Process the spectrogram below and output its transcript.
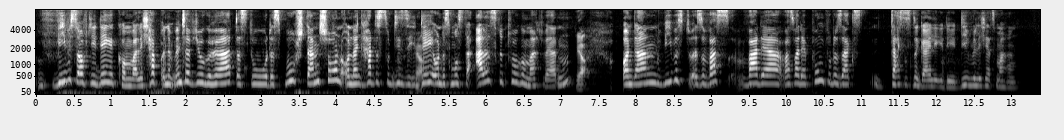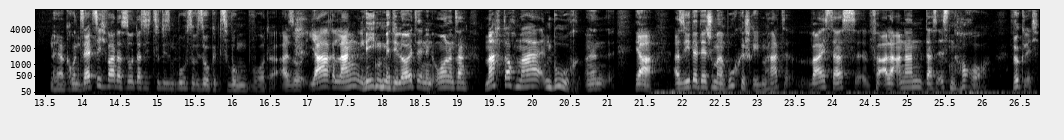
Wie bist du auf die Idee gekommen? Weil ich habe in einem Interview gehört, dass du das Buch stand schon und dann hattest du diese Idee und es musste alles retour gemacht werden. Ja. Und dann, wie bist du, also was war der, was war der Punkt, wo du sagst, das ist eine geile Idee, die will ich jetzt machen? Naja, grundsätzlich war das so, dass ich zu diesem Buch sowieso gezwungen wurde. Also jahrelang liegen mir die Leute in den Ohren und sagen, mach doch mal ein Buch. Dann, ja, also jeder, der schon mal ein Buch geschrieben hat, weiß das. Für alle anderen, das ist ein Horror. Wirklich.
